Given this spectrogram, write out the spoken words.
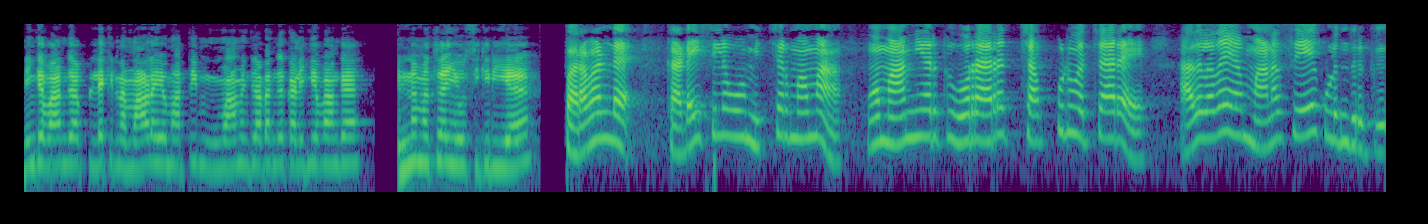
நீங்க வாங்க பிள்ளைக்கு நான் மாலையை மாத்தி மாமன் சடங்கு கழிக்க வாங்க. என்ன மச்சான் யோசிக்கிறிய பரவாயில்ல. கடைசியில உன் மிச்சர் மாமா உன் மாமியாருக்கு ஒரு அரை சப்புன்னு வச்சாரே அதுலதான் என் மனசே குளிர்ந்திருக்கு.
